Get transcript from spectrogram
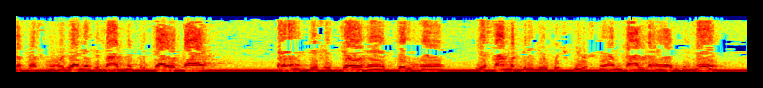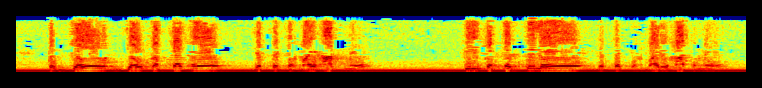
तब भस्म हो जाने के बाद में फिर क्या होता है? जैसे जौ है, तिल है, ये सामग्री जो कुछ भी उसमें हम डाल रहे हैं अग्नि में तो जौ जौ कब तक है? जब तक हमारे हाथ में है। तिल कब तक तिल है? जब तक हमारे हाथ में है।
